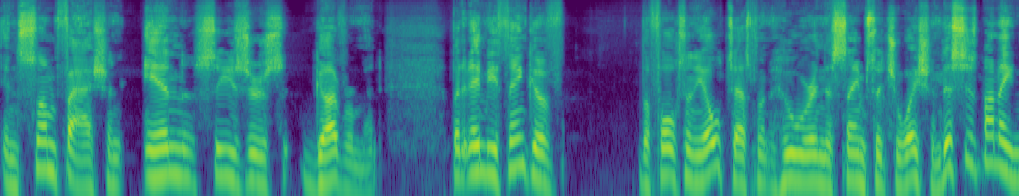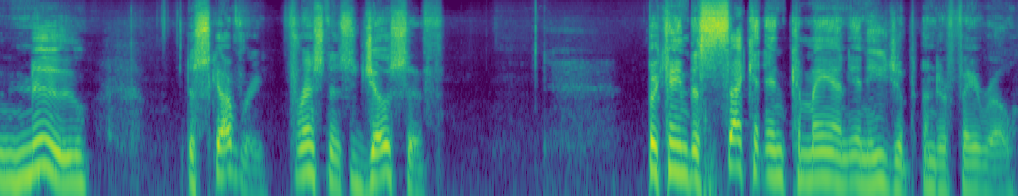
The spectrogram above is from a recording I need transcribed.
in some fashion in Caesar's government. But it made me think of the folks in the Old Testament who were in the same situation. This is not a new discovery. For instance, Joseph became the second in command in Egypt under Pharaoh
